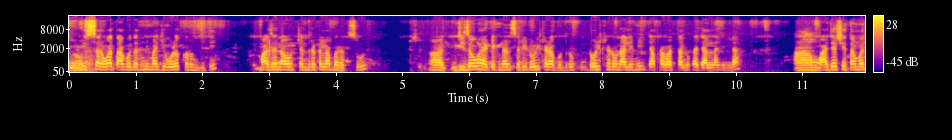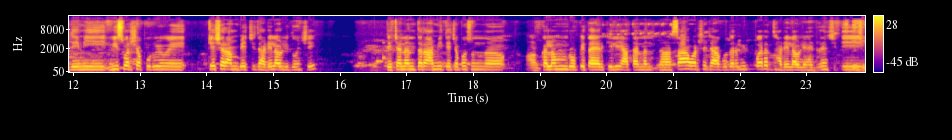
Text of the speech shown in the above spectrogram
मी सर्वात अगोदर मी माझी ओळख करून देते. माझं नाव चंद्रकला भरत सूळ अं, जिजाऊ हायटेक नर्सरी डोलखेडा बुद्रुक डोलखेडून आले मी जाफराबाद तालुका जालना जिल्हा. माझ्या शेतामध्ये मी वीस वर्षापूर्वी केशर आंब्याची झाडे लावली दोनशे. त्याच्यानंतर आम्ही त्याच्यापासून कलम रोपे तयार केली. आता नं- सहा वर्षाच्या अगोदर मी परत झाडे लावली. हायड्रेन सिटी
